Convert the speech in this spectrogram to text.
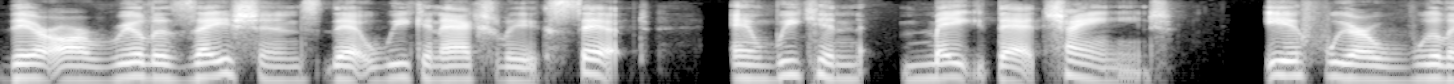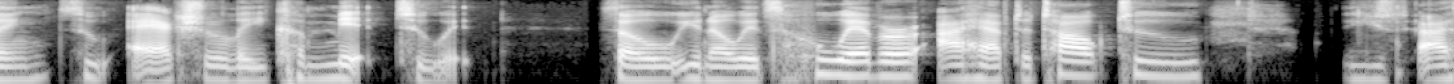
There are realizations that we can actually accept, and we can make that change if we are willing to actually commit to it. So, you know, it's whoever I have to talk to. You, I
